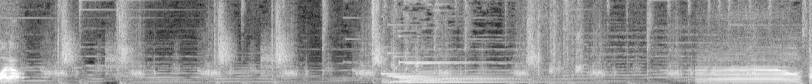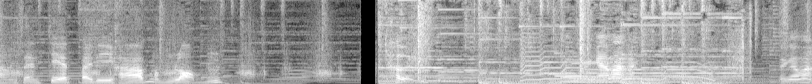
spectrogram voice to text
ตัวแล้ว อ้าวสามแสนเจ็ดไปดีครับหล่อมหล่อมเฉยเป็นไงบ้างอะเป็นไงบ้าง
